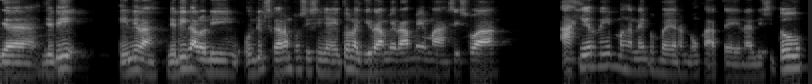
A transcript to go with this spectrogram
Ya jadi inilah jadi kalau di Undip sekarang posisinya itu lagi rame-rame mahasiswa akhir nih mengenai pembayaran UKT. Nah di situ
